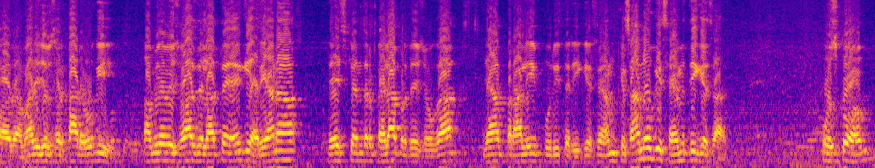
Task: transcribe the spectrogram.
और हमारी जब सरकार होगी, हम यह विश्वास दिलाते हैं कि हरियाणा देश के अंदर पहला प्रदेश होगा, जहाँ पराली पूरी तरीके से, हम किसानों की सहमति के साथ उसको हम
